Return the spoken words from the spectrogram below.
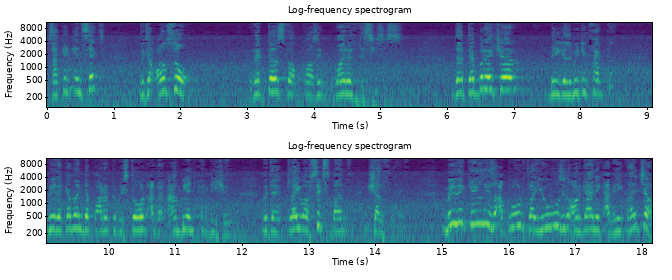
sucking insects, which are also vectors for causing viral diseases. The temperature being a limiting factor, we recommend the product to be stored under ambient condition with a claim of six month shelf life. Mealikil is approved for use in organic agriculture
